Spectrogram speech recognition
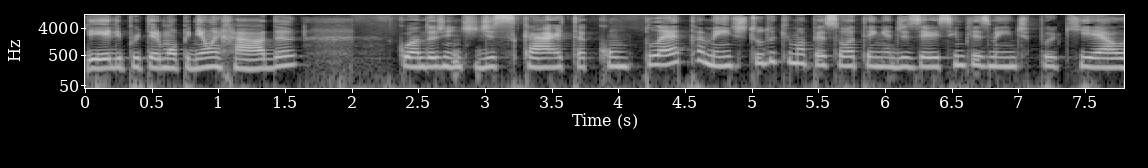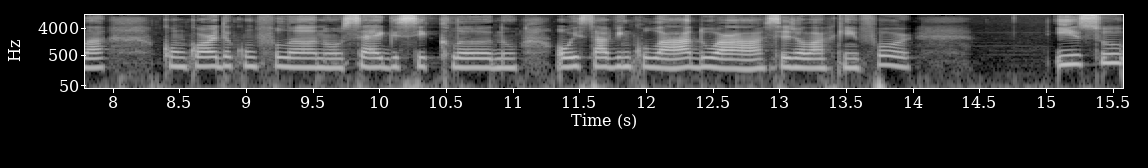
ele por ter uma opinião errada, quando a gente descarta completamente tudo que uma pessoa tem a dizer simplesmente porque ela concorda com fulano, segue ciclano ou está vinculado a seja lá quem for, isso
